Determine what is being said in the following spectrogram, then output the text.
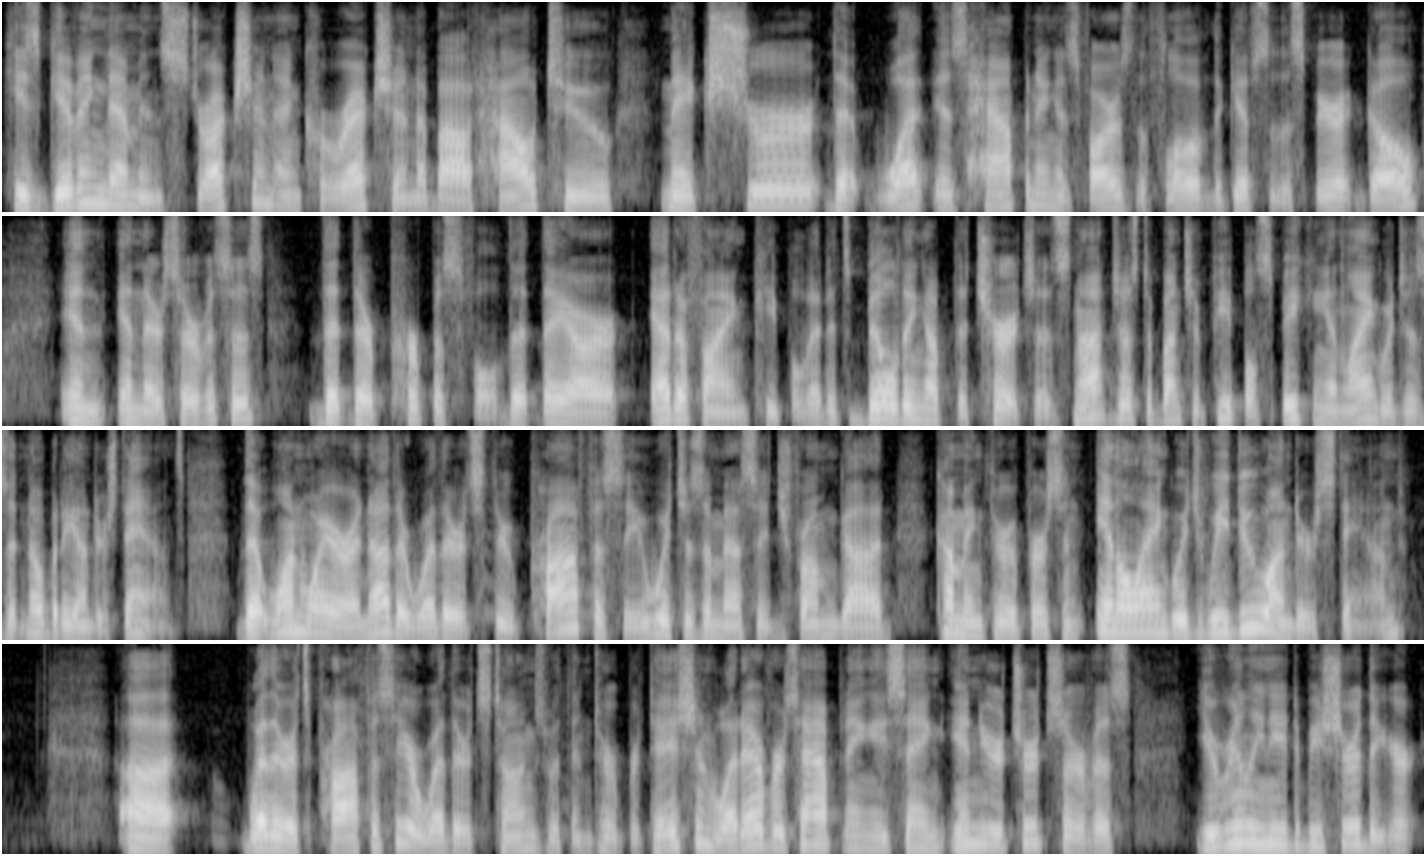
He's giving them instruction and correction about how to make sure that what is happening as far as the flow of the gifts of the Spirit go in, in their services, that they're purposeful, that they are edifying people, that it's building up the church. It's not just a bunch of people speaking in languages that nobody understands. That one way or another, whether it's through prophecy, which is a message from God coming through a person in a language we do understand, uh, whether it's prophecy or whether it's tongues with interpretation, whatever's happening, he's saying in your church service, you really need to be sure that you're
